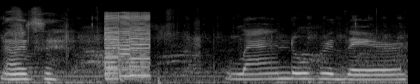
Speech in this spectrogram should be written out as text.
Now let's land over there.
